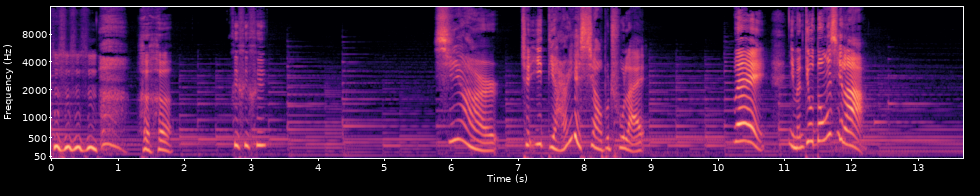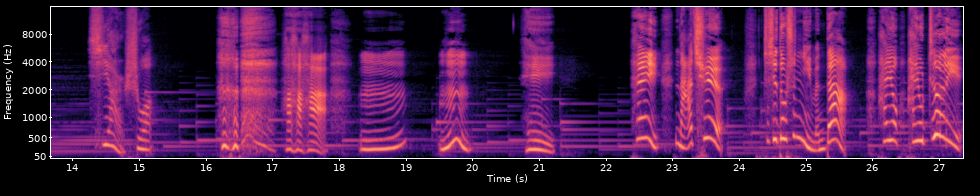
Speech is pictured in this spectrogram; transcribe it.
哼哼哼哼，呵呵，嘿嘿嘿。希尔却一点儿也笑不出来。喂，你们丢东西啦！希尔说：“呵呵，哈哈哈，嗯嗯，嘿，嘿，拿去，这些都是你们的。”还有还有，这里。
